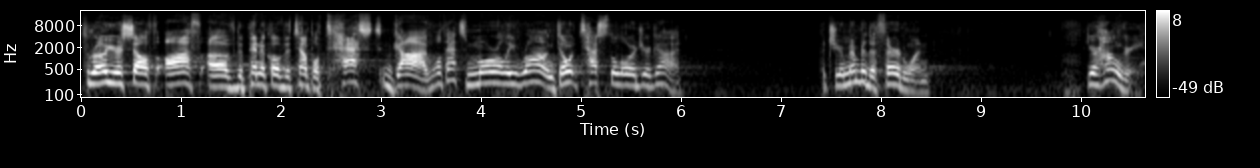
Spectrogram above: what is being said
Throw yourself off of the pinnacle of the temple. Test God. Well, that's morally wrong. Don't test the Lord your God. But you remember the third one. You're hungry.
